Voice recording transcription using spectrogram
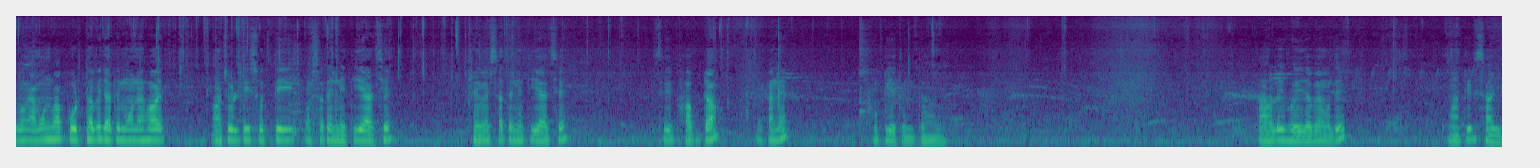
এবং এমন ভাব করতে হবে যাতে মনে হয় আঁচলটি সত্যিই ওর সাথে নেতিয়ে আছে ফ্রেমের সাথে নেতিয়ে আছে। সেই ভাবটা এখানে ফুটিয়ে তুলতে হবে। তাহলেই হয়ে যাবে আমাদের মাটির শাড়ি।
